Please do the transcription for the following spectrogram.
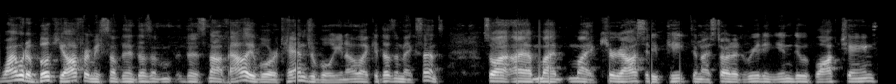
Why would a bookie offer me something that doesn't that's not valuable or tangible? You know, like it doesn't make sense." So I, I my my curiosity peaked, and I started reading into blockchain,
